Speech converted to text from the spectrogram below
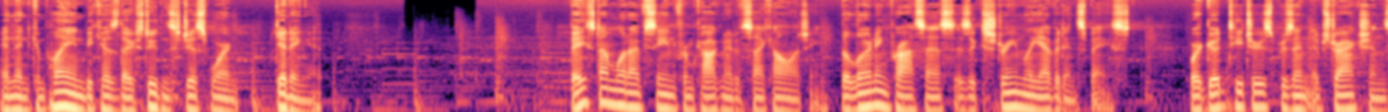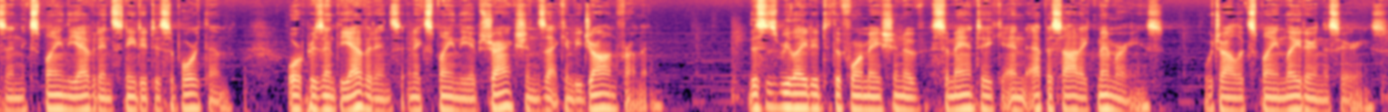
and then complain because their students just weren't getting it. Based on what I've seen from cognitive psychology, the learning process is extremely evidence based, where good teachers present abstractions and explain the evidence needed to support them, or present the evidence and explain the abstractions that can be drawn from it. This is related to the formation of semantic and episodic memories, which I'll explain later in the series.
